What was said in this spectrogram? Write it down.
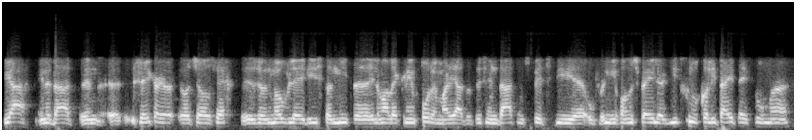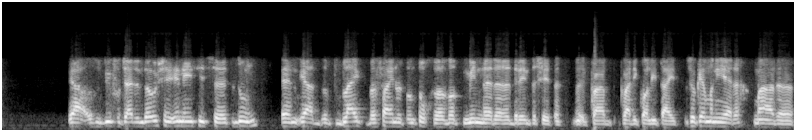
Ja, inderdaad. En uh, zeker wat je al zegt, eh, zo'n Mobile die is dan niet uh, helemaal lekker in vorm. Maar ja, dat is inderdaad een spits die, of in ieder geval een speler, die niet genoeg kwaliteit heeft om ja, als het duveltje uit een doosje ineens iets te doen. En ja, dat blijkt bij Feyenoord dan toch wat minder erin te zitten qua, qua die kwaliteit. Dat is ook helemaal niet erg, maar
